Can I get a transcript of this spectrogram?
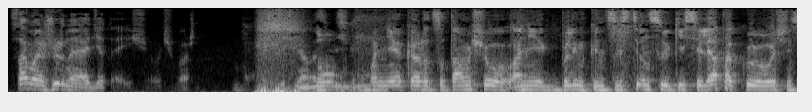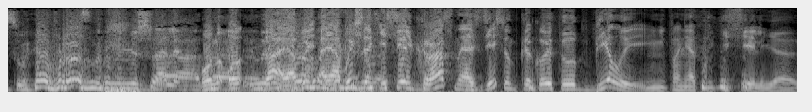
Самая жирная одетая еще, очень важно. Ну, мне кажется, там еще они, блин, консистенцию киселя такую очень своеобразную намешали. Да, он, да, он, да и, обы, и обычно кисель красный, а здесь он какой-то вот белый, непонятный кисель. Я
